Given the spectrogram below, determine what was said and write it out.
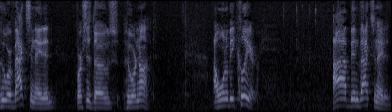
who are vaccinated versus those who are not. I want to be clear. I've been vaccinated.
